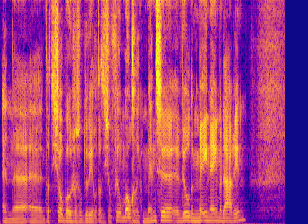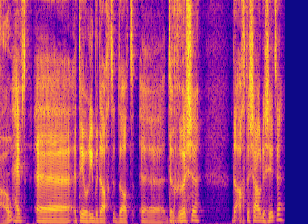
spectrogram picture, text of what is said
En eh, eh, dat hij zo boos was op de wereld dat hij zoveel mogelijk mensen wilde meenemen daarin. Oh. Hij heeft eh, een theorie bedacht dat de Russen erachter zouden zitten.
